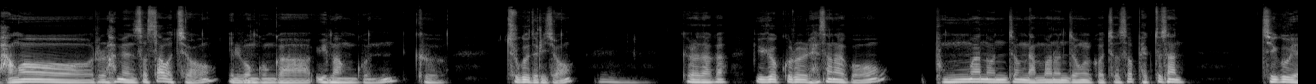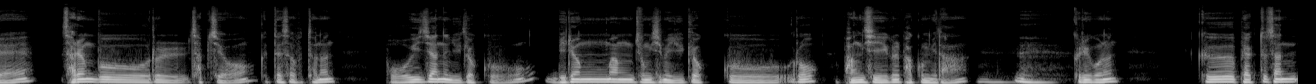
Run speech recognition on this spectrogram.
방어를 하면서 싸웠죠. 일본군과 위망군 그 주구들이죠. 음. 그러다가 유격구를 해산하고 북만 원정, 남만 원정을 거쳐서 백두산 지구에 사령부를 잡지요. 그때서부터는 보이지 않는 유격구, 미령망 중심의 유격구로 방식을 바꿉니다. 음. 네. 그리고는 그 백두산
